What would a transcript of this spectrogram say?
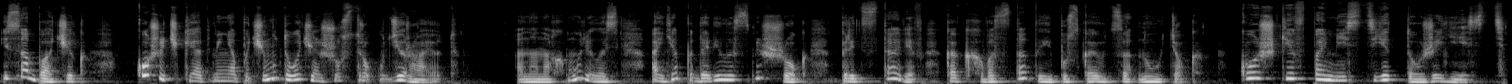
и собачек. Кошечки от меня почему-то очень шустро удирают. Она нахмурилась, а я подавила смешок, представив, как хвостатые пускаются на утёк. Кошки в поместье тоже есть,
